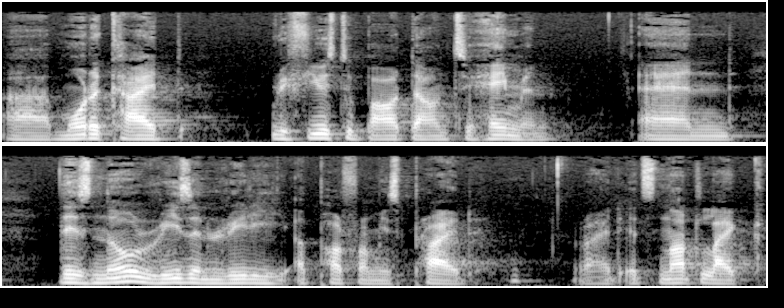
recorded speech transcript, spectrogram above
Uh, Mordecai refused to bow down to Haman, and there's no reason really apart from his pride, right? It's not like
